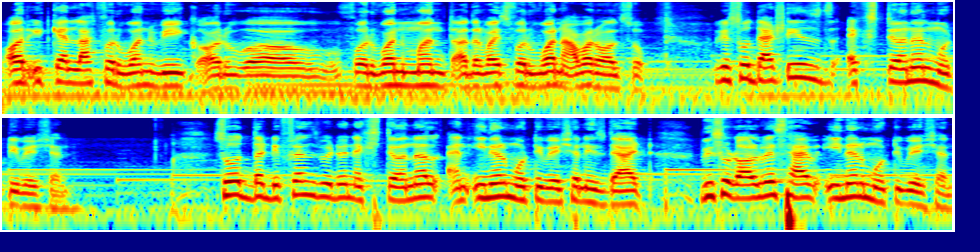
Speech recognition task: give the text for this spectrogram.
or it can last for one week or uh, for one month otherwise for one hour also. Okay so that is external motivation. So the difference between external and inner motivation is that we should always have inner motivation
